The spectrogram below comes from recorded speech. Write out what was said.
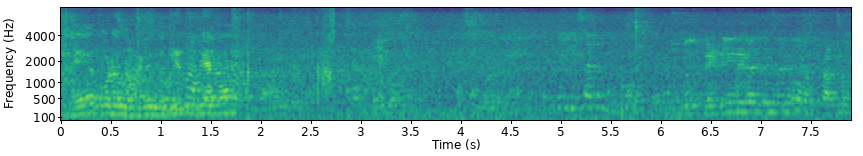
ಹಳೆಯ ಬೋರ್ಡ್ ನಾಳೆ ಮುಗಿದಿದೆಯಲ್ವಾ ಪೆಂಡಿಂಗ್ ಇಡೋದ್ರಿಂದಲೇ ಪ್ರಾಬ್ಲಮ್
